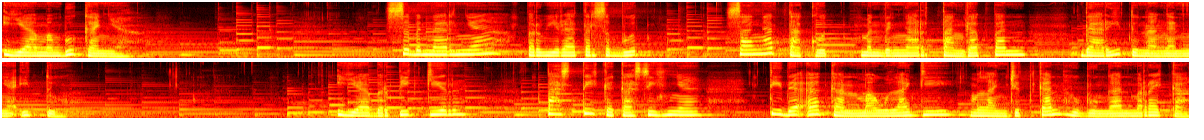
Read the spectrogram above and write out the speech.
ia membukanya. Sebenarnya, perwira tersebut sangat takut mendengar tanggapan dari tunangannya itu. Ia berpikir pasti kekasihnya tidak akan mau lagi melanjutkan hubungan mereka.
